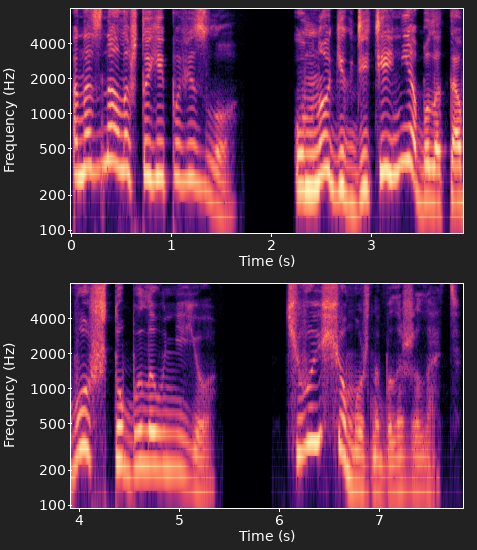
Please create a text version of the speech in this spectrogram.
Она знала, что ей повезло. У многих детей не было того, что было у нее. Чего еще можно было желать?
